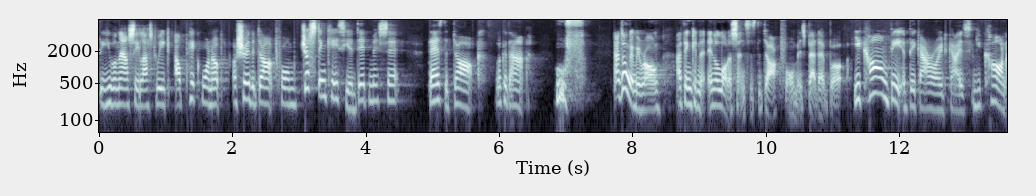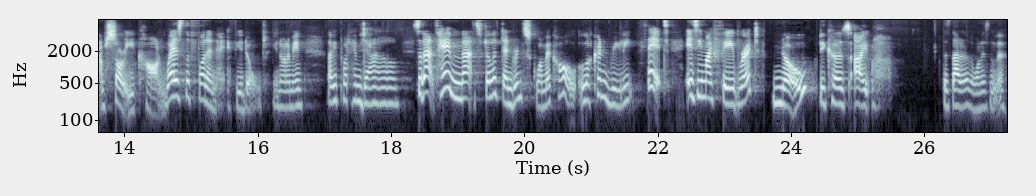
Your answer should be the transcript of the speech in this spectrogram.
that you will now see last week. I'll pick one up. I'll show you the dark form just in case you did miss it. There's the dark. Look at that. Oof. Now, don't get me wrong, I think in, in a lot of senses the dark form is better, but you can't beat a big aroid, guys. You can't. I'm sorry, you can't. Where's the fun in it if you don't? You know what I mean? Let me put him down. So that's him. That's Philodendron squamicaule, looking really fit. Is he my favorite? No, because I... There's that other one, isn't there,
